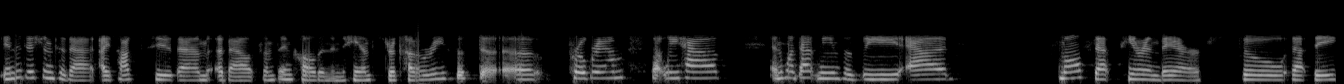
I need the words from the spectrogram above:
in addition to that, I talked to them about something called an enhanced recovery system uh, program that we have. And what that means is we add small steps here and there so that they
